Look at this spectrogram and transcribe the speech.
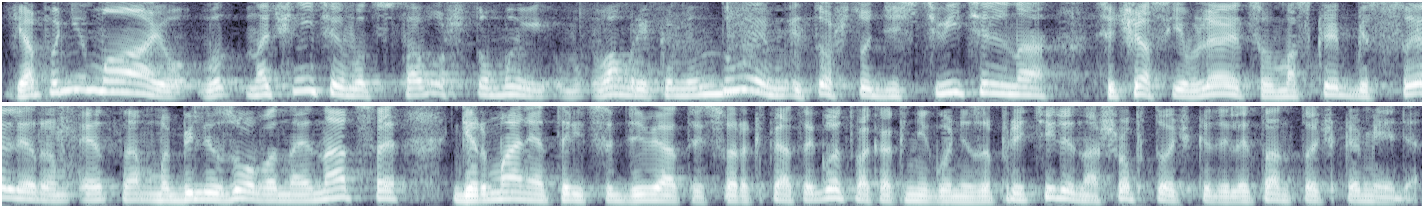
Я понимаю, вот начните вот с того, что мы вам рекомендуем, и то, что действительно сейчас является в Москве бестселлером, это «Мобилизованная нация», Германия 39-45 год, пока книгу не запретили, на shop.diletant.media.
